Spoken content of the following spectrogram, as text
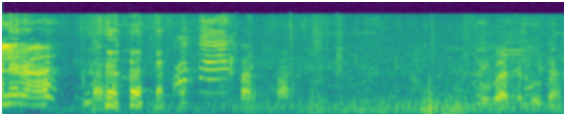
Main lera. Bar. Bubar, bubar.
